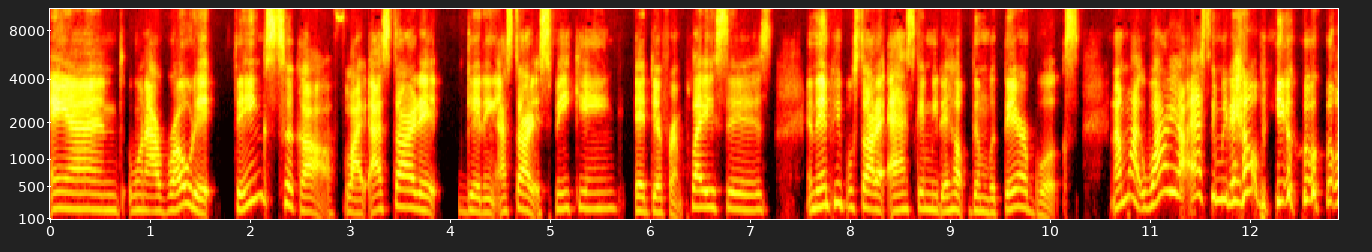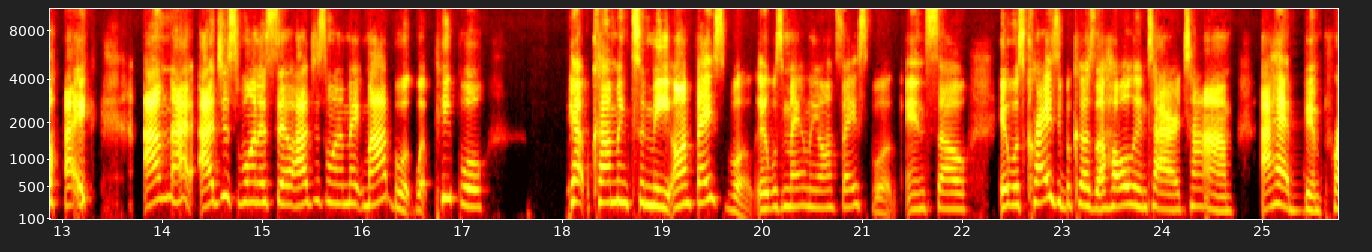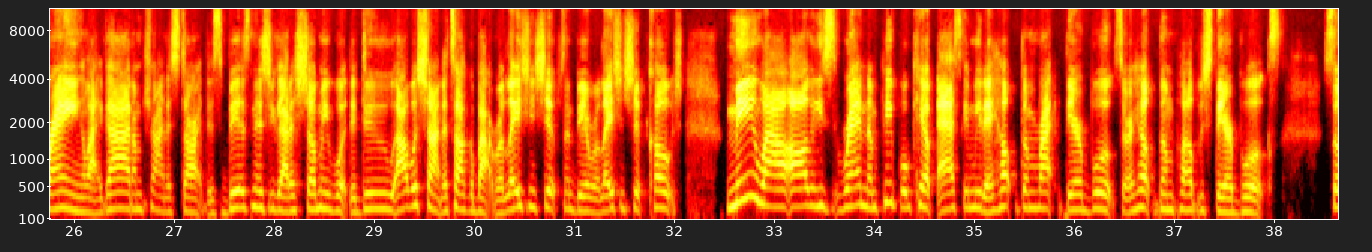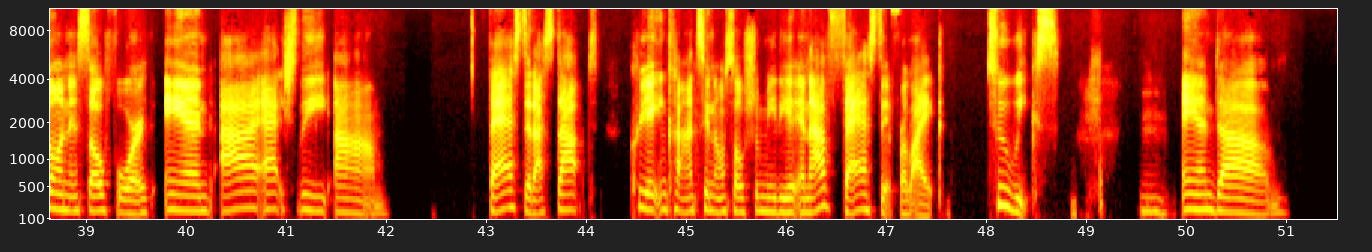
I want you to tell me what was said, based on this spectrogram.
And when I wrote it, things took off. Like I started getting, I started speaking at different places. And then people started asking me to help them with their books. And I'm like, why are y'all asking me to help you? like, I'm not, I just want to sell, I just want to make my book. But people kept coming to me on Facebook. It was mainly on Facebook. And so it was crazy because the whole entire time I had been praying, like, God, I'm trying to start this business. You got to show me what to do. I was trying to talk about relationships and be a relationship coach. Meanwhile, all these random people kept asking me to help them write their books or help them publish their books, so on and so forth. And I actually um fasted. I stopped creating content on social media and I've fasted for like two weeks. Mm. And um,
